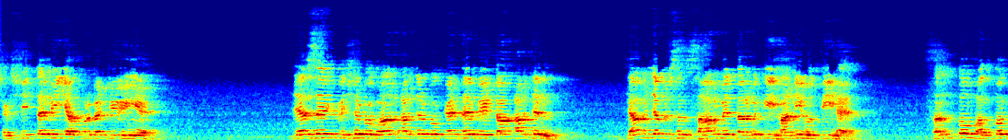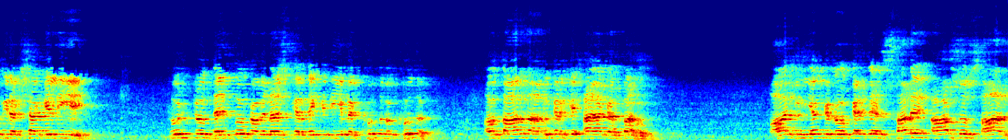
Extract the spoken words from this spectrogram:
شخصیتیں بھی یہاں پر بیٹھی رہی ہیں۔ جیسے کرشن بھگوان ارجن کو کہتے ہیں، بیٹا ارجن، جب جب سنسار میں دھرم کی ہانی ہوتی ہے، سنتوں بھکتوں کی رکشا کے لیے دشٹوں دینتوں کا وناش کرنے کے لیے میں خود بخود اوتار دھارن کر کے آیا کرتا ہوں۔ آج دنیا کے لوگ کہتے ہیں، ساڑھے آٹھ سو سال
